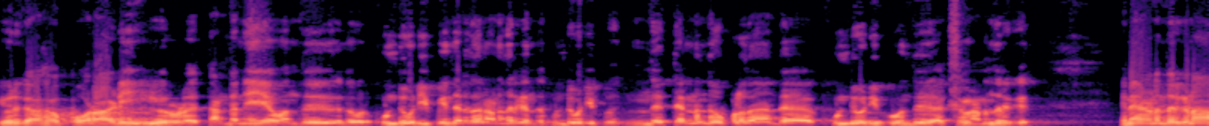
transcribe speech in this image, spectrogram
இவருக்காக போராடி இவரோட தண்டனையை வந்து இந்த ஒரு குண்டுவெடிப்பு இந்த இடத்துல நடந்திருக்கு இந்த குண்டுவெடிப்பு. இந்த தென்னந்தோப்பில் தான் இந்த குண்டுவெடிப்பு வந்து ஆக்சுவலாக நடந்திருக்கு. என்ன நடந்திருக்குன்னா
